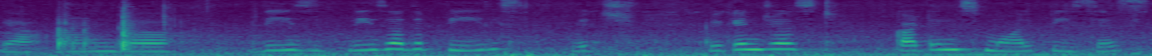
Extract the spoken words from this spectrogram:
Yeah and uh, these these are the peels which you can just cut in small pieces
